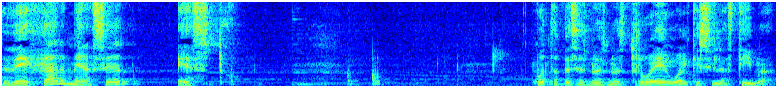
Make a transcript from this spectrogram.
dejarme hacer esto. ¿Cuántas veces no es nuestro ego el que se lastima?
